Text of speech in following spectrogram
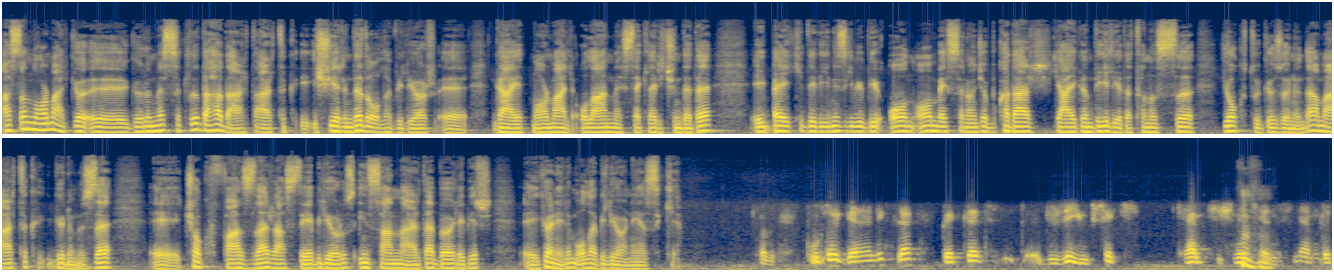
Aslında normal gö- e, görünme sıklığı daha da arttı artık. İş yerinde de olabiliyor. E, gayet normal olağan meslekler içinde de. E, belki dediğiniz gibi bir 10-15 sene önce bu kadar yaygın değil ya da tanısı yoktu göz önünde ama artık günümüzde e, çok fazla rastlayabiliyoruz. İnsanlarda böyle bir e, yönelim olabiliyor ne yazık ki. Tabii. Burada genellikle beklenti düzeyi yüksek hem kişinin kendisinin hem de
